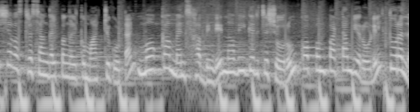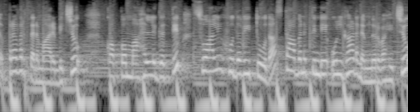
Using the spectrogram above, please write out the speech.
പുരുഷ വസ്ത്ര സങ്കല്പങ്ങൾക്ക് മാറ്റുകൂട്ടാൻ മോക്ക മെൻസ് ഹബിന്റെ നവീകരിച്ച ഷോറൂം കൊപ്പം പട്ടാമ്പി റോഡിൽ തുറന്ന് പ്രവർത്തനം ആരംഭിച്ചു. കൊപ്പം മഹൽ സ്വാലി ഹുദവി തൂത സ്ഥാപനത്തിന്റെ ഉദ്ഘാടനം നിർവഹിച്ചു.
